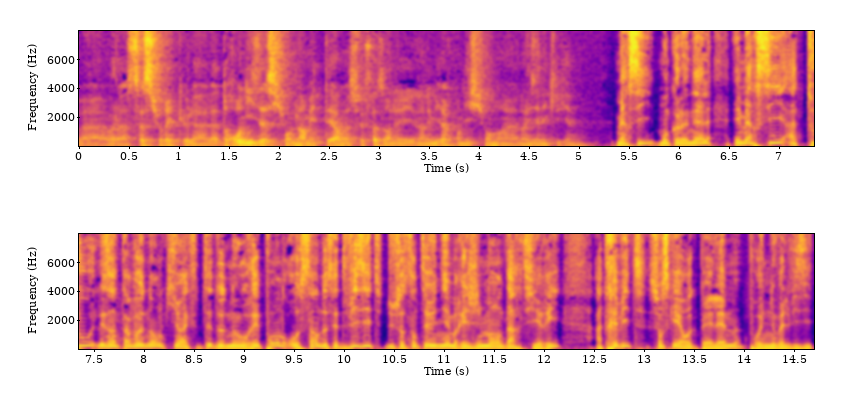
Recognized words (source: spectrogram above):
bah, s'assurer que la, dronisation de l'armée de terre bah, se fasse dans les, meilleures conditions dans, dans les années qui viennent. Merci, mon colonel, et merci à tous les intervenants qui ont accepté de nous répondre au sein de cette visite du 61e régiment d'artillerie. À très vite sur Skyrock PLM pour une nouvelle visite.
